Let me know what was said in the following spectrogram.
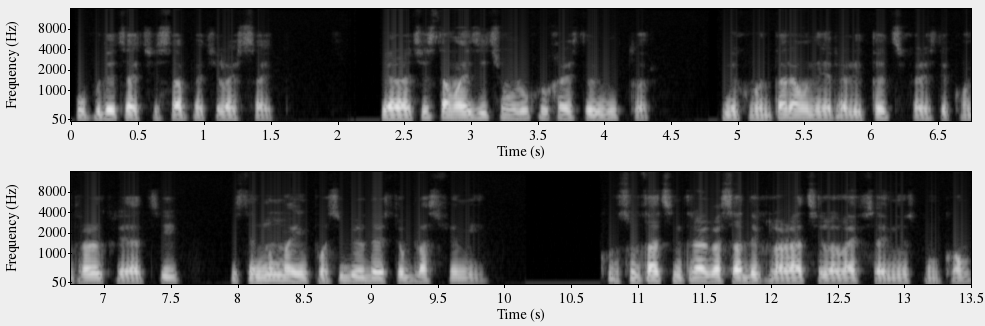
o puteți accesa pe același site. Iar acesta mai zice un lucru care este uimitor. Binecuvântarea unei realități care este contrară creației este nu mai imposibil, dar este o blasfemie. Consultați întreaga sa declarație la lifesidenews.com,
